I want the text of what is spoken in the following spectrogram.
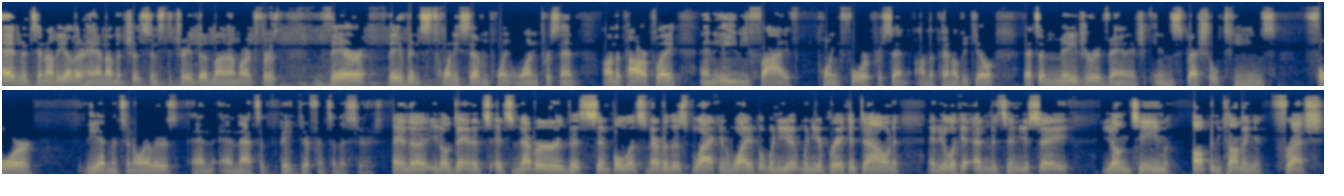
Edmonton, on the other hand, on the since the trade deadline on March 1st, they're, they've been 27.1% on the power play and 85.4% on the penalty kill. That's a major advantage in special teams for the Edmonton Oilers, and, and that's a big difference in this series. And uh, you know, Dan, it's it's never this simple. It's never this black and white. But when you when you break it down and you look at Edmonton, you say young team, up and coming, fresh.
